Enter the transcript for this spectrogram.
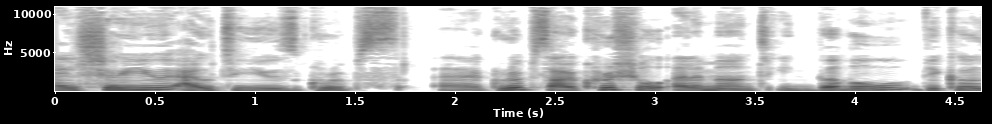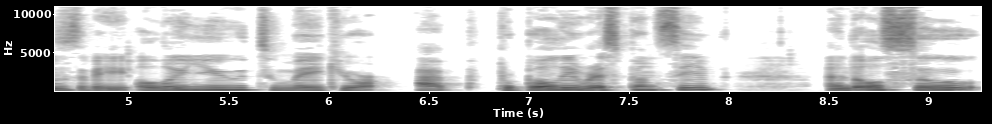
I'll show you how to use groups. Uh, groups are a crucial element in Bubble because they allow you to make your app properly responsive and also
